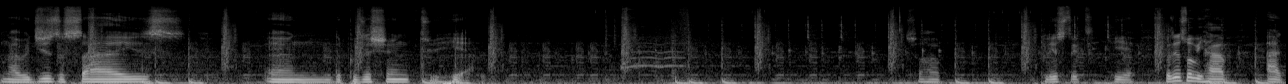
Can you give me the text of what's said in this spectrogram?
Now reduce the size and the position to here. So I placed it here. So this is what we have at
